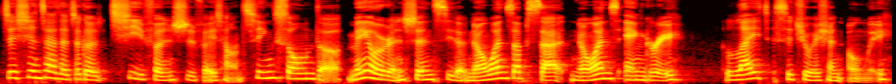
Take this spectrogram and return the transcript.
这现在的这个气氛是非常轻松的，没有人生气的，no one's upset, no one's angry. Light situation only.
